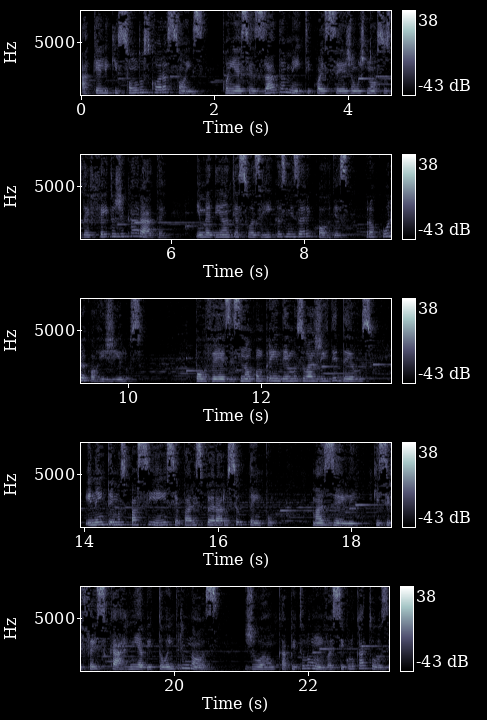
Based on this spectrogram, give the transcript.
Aquele que sonda os corações conhece exatamente quais sejam os nossos defeitos de caráter e, mediante as suas ricas misericórdias, procura corrigi-los. Por vezes não compreendemos o agir de Deus e nem temos paciência para esperar o seu tempo. Mas ele, que se fez carne e habitou entre nós, João capítulo 1, versículo 14,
